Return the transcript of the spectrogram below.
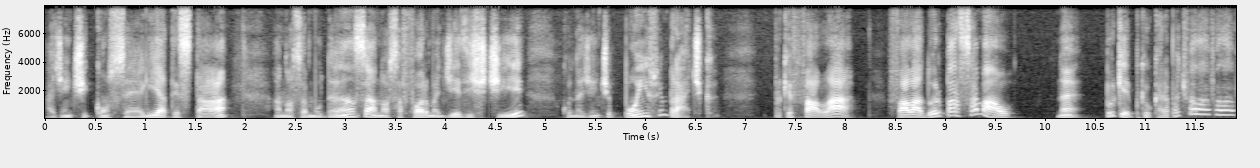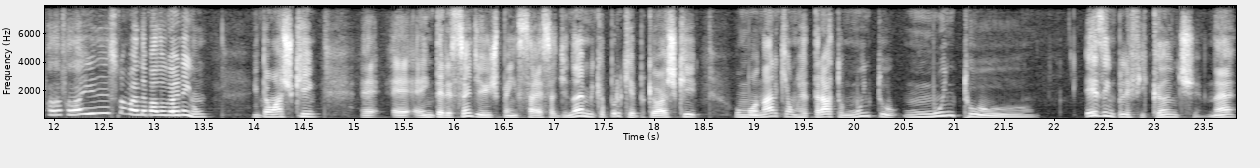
A gente consegue atestar a nossa mudança, a nossa forma de existir, quando a gente põe isso em prática. Porque falar, falador passa mal, né? Por quê? Porque o cara pode falar, falar, falar, falar e isso não vai levar a lugar nenhum. Então acho que é, é, é interessante a gente pensar essa dinâmica, por quê? Porque eu acho que o Monark é um retrato muito, muito exemplificante, né?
